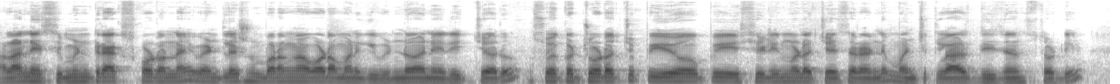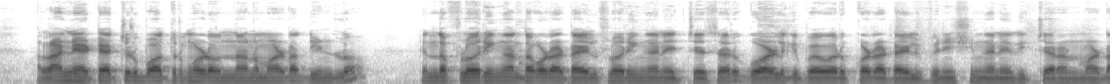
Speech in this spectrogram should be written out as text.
అలానే సిమెంట్ ట్రాక్స్ కూడా ఉన్నాయి. వెంటిలేషన్ పరంగా కూడా మనకి విండో అనేది ఇచ్చారు. సో ఇక్కడ చూడొచ్చు పిఓపి సీలింగ్ కూడా చేశారండి. మంచి క్లాస్ డిజైన్స్ తోటి. అలానే అటాచ్డ్ బాత్రూమ్ కూడా ఉందన్నమాట దీంట్లో. కింద ఫ్లోరింగ్ అంతా కూడా టైల్ ఫ్లోరింగ్ అనేది ఇచ్చేసారు గోల్డ్కి పై వరకు కూడా టైల్ ఫినిషింగ్ అనేది ఇచ్చారనమాట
